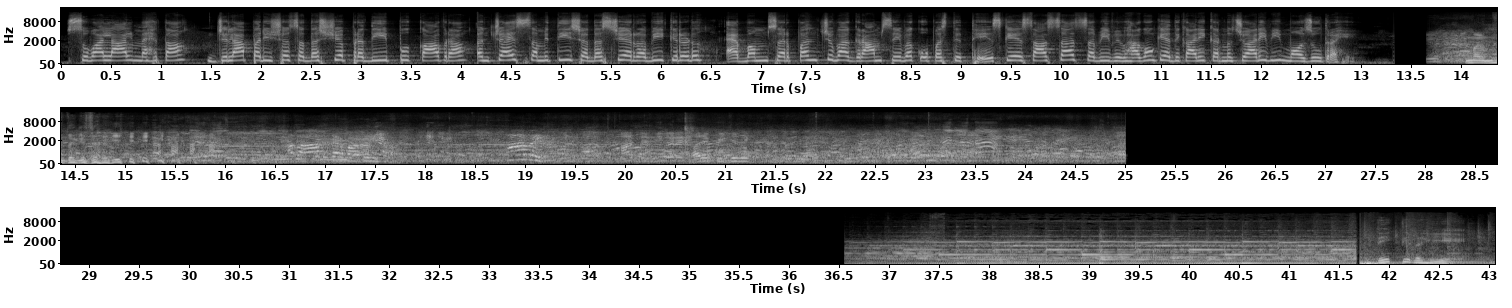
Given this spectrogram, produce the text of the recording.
सुबालाल मेहता, जिला परिषद सदस्य प्रदीप कावरा, पंचायत समिति सदस्य रवि किरण एवं सरपंच व ग्राम सेवक उपस्थित थे। इसके साथ साथ सभी विभागों के अधिकारी कर्मचारी भी मौजूद रहे। मर्द तक चाहिए अब आप करवा दो हाँ भाई। अरे पीछे से देखते रहिए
